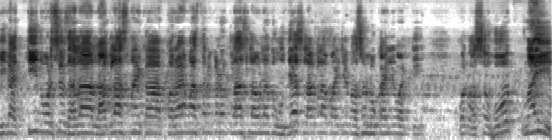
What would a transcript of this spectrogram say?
ठीक आहे तीन वर्ष झाला लागलाच नाही का? पराय मास्तरकडं क्लास लावला तर उद्याच लागला पाहिजे असं लोकांना वाटते. पण असं होत नाही.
